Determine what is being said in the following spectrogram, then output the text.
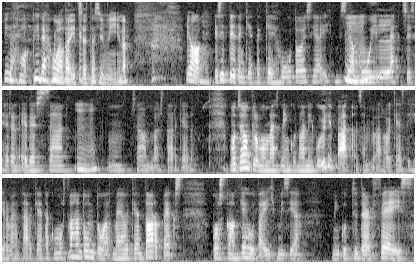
Pidä, huo- pidä huolta itsestäsi, Miina. Joo, ja sitten tietenkin, että kehuu toisia ihmisiä Mm. muille, siis heidän edessään. Mm. Mm, se on myös tärkeää. Mutta se on kyllä mun mielestä niin kuin, noin niin kuin ylipäätänsä myös oikeasti hirveän tärkeää, kun musta vähän tuntuu, että me ei oikein tarpeeksi koskaan kehuta ihmisiä niin kuin to their face.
